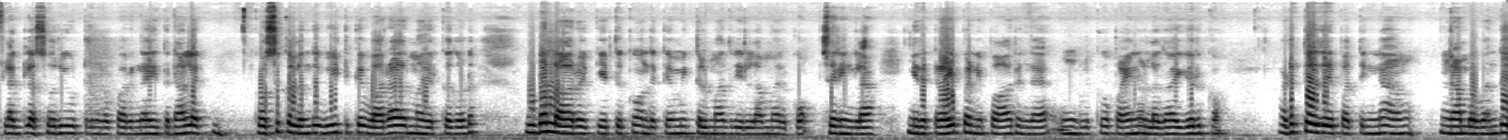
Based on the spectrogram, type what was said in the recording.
ஃப்ளக்கில் சொறி விட்ருங்க பாருங்கள் இதனால் கொசுக்கள் வந்து வீட்டுக்கே வராமல் இருக்கிறதோட உடல் ஆரோக்கியத்துக்கும் அந்த கெமிக்கல் மாதிரி இல்லாமல் இருக்கும். சரிங்களா? இதை ட்ரை பண்ணி பாருங்கள் உங்களுக்கு பயனுள்ளதாக இருக்கும். அடுத்தது பார்த்திங்கன்னா நம்ம வந்து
